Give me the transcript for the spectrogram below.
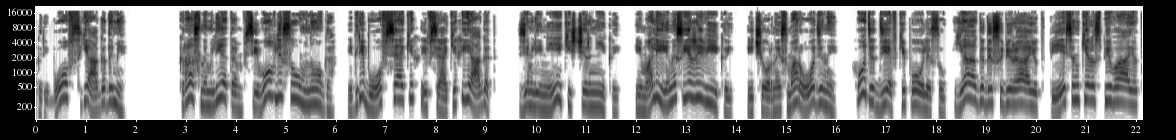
грибов с ягодами. Красным летом всего в лесу много, и грибов всяких, и всяких ягод. Земляники с черникой, и малины с ежевикой, и черной смородины. Ходят девки по лесу, ягоды собирают, песенки распевают,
